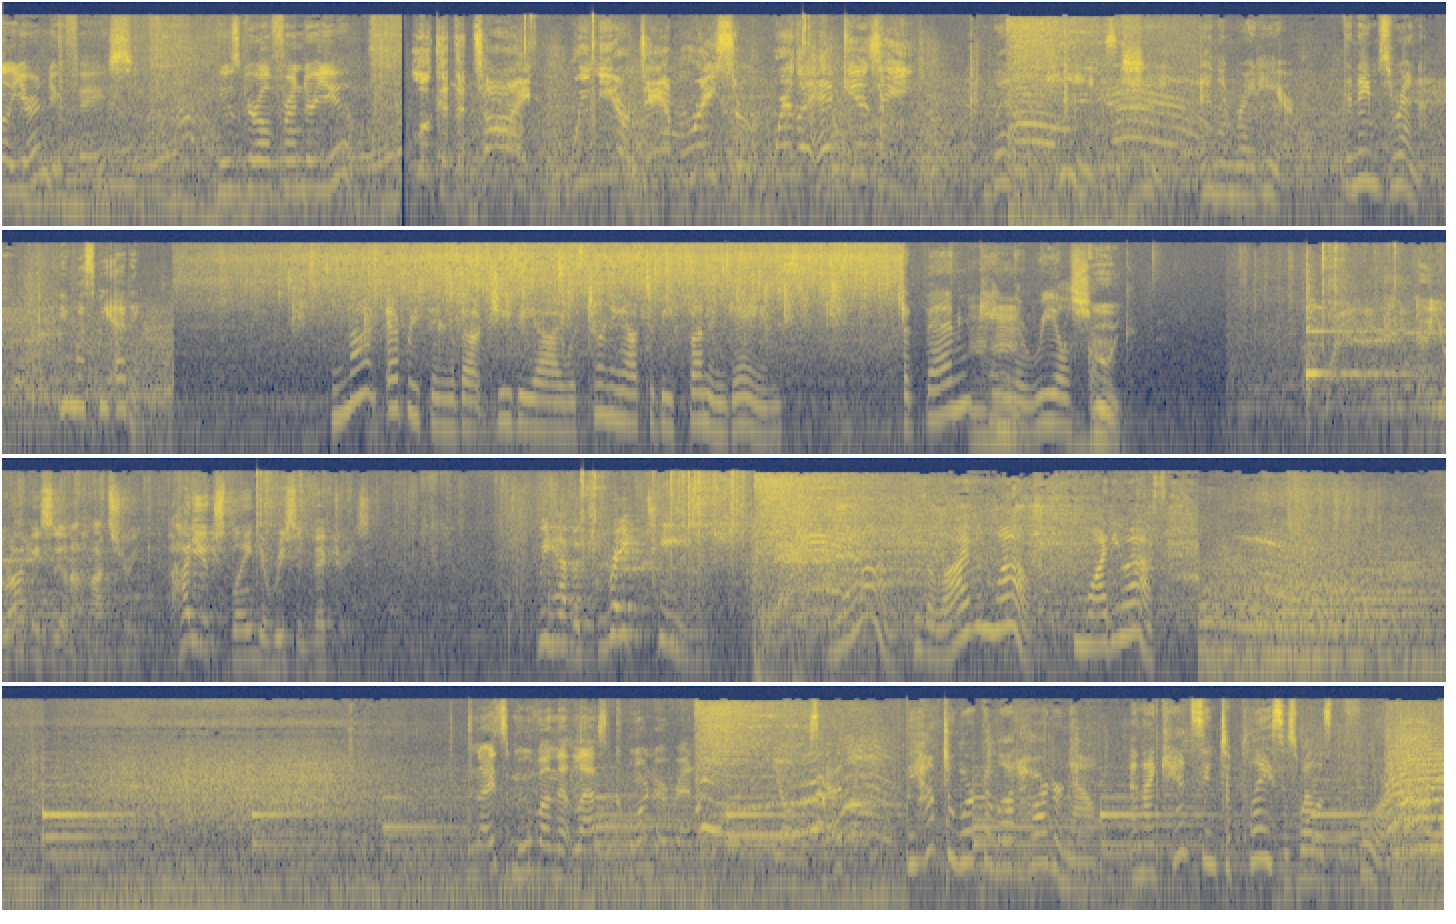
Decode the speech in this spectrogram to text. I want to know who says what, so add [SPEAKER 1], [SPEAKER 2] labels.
[SPEAKER 1] Well, you're a new face. Whose girlfriend are you?
[SPEAKER 2] Look at the time! We need our damn racer! Where the heck is he?
[SPEAKER 3] Well, he is a she, and I'm right here. The name's Rena. You must be Eddie. Not everything about GBI was turning out to be fun and games. But then mm-hmm. came the real shock.
[SPEAKER 4] Good.
[SPEAKER 5] Now, you're obviously on a hot streak. How do you explain your recent victories?
[SPEAKER 1] We have a great team.
[SPEAKER 3] Yeah, he's alive and well. Why do you ask?
[SPEAKER 1] Nice move on that last corner, Rena. You almost had me.
[SPEAKER 3] We have to work a lot harder now, and I can't seem to place as well as before.
[SPEAKER 1] Hey, we've got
